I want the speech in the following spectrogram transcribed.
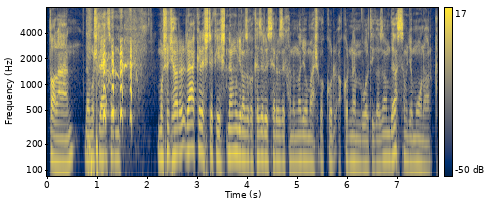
talán, de most lehet, hogy most, hogyha rákerestek, és nem ugyanazok a kezelőszervezek, hanem nagyon mások, akkor, akkor nem volt igazam, de azt hiszem, hogy a Monarch.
